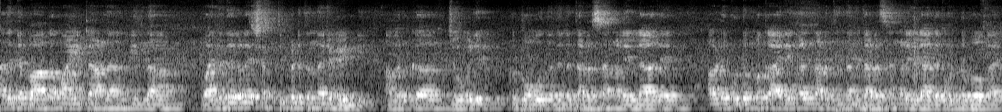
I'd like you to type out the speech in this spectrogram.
അതിന്റെ ഭാഗമായിട്ടാണ് ഇന്ന് വനിതകളെ ശക്തിപ്പെടുത്തുന്നതിന് വേണ്ടി അവർക്ക് ജോലിക്ക് പോകുന്നതിന് തടസ്സങ്ങളില്ലാതെ അവരുടെ കുടുംബ കാര്യങ്ങൾ നടത്തുന്നതിന് തടസ്സങ്ങളില്ലാതെ കൊണ്ടുപോകാൻ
